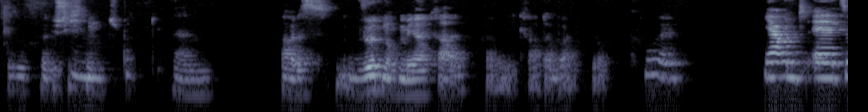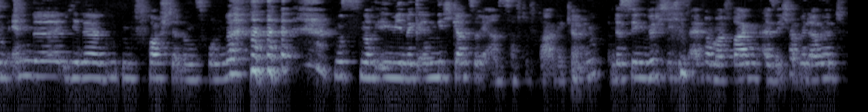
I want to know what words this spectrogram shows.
versuchen, Geschichten. Spannend. Ähm, aber das wird noch mehr gerade, da bin ich gerade dabei. Ja. Cool. Ja, und äh, zum Ende jeder guten Vorstellungsrunde muss es noch irgendwie eine nicht ganz so ernsthafte Frage geben. Und deswegen würde ich dich jetzt einfach mal fragen, also ich habe mir damit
